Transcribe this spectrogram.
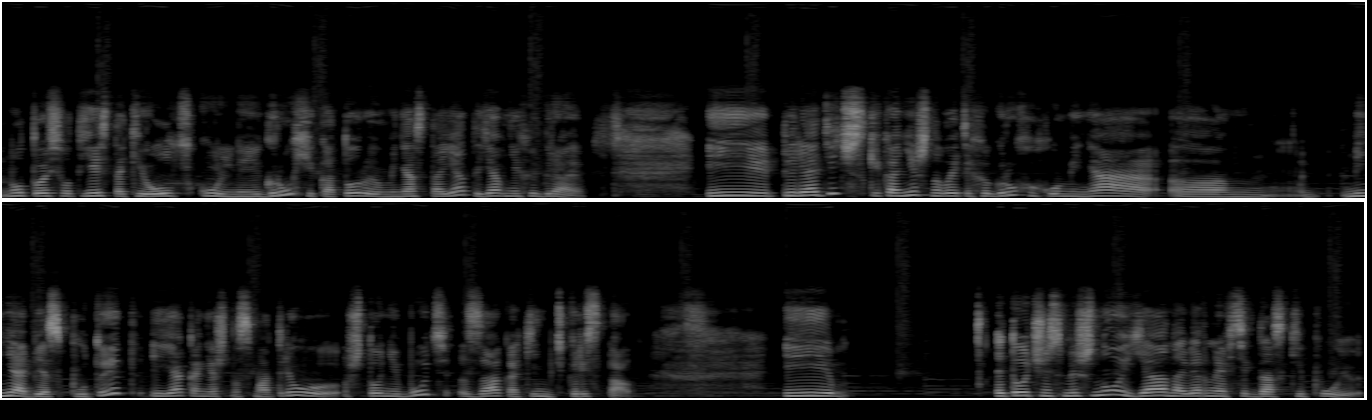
Ну, то есть вот есть такие олдскульные игрухи, которые у меня стоят, и я в них играю. И периодически, конечно, в этих игрухах у меня э, меня бес путает, и я, конечно, смотрю что-нибудь за какие-нибудь кристалл. И это очень смешно, я, наверное, всегда скипую.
